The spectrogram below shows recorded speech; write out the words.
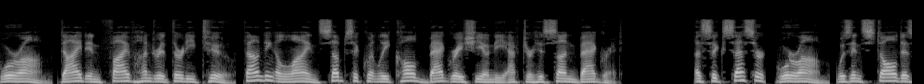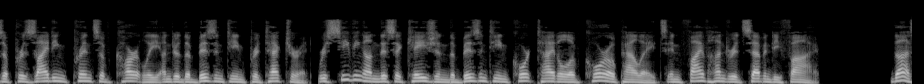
Guram died in 532, founding a line subsequently called Bagrationi after his son Bagrat. A successor, Guram, was installed as a presiding prince of Kartli under the Byzantine protectorate, receiving on this occasion the Byzantine court title of Kouropalates in 575. Thus,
